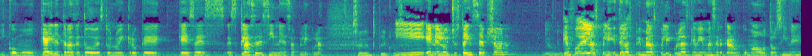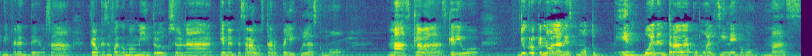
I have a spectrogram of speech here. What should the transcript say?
y cómo, qué hay detrás de todo esto, ¿no? Y creo que, que esa es, es clase de cine esa película. Excelente película. sí. Y en el 8 está Inception, que fue de las, peli- de las primeras películas que a mí me acercaron como a otro cine diferente. O sea, creo que esa fue como mi introducción a que me empezara a gustar películas como más clavadas. Que digo, yo creo que Nolan es como tu en- buena entrada como al cine como más,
